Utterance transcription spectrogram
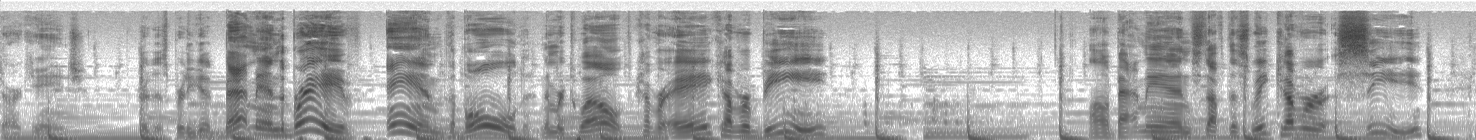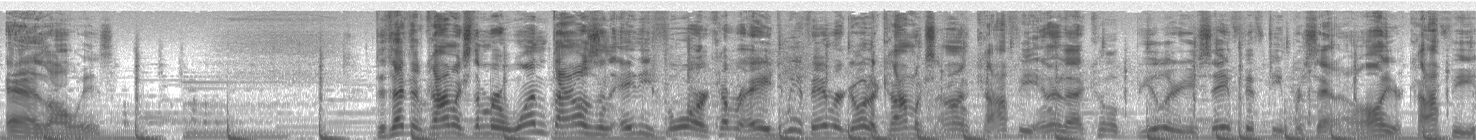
Dark Age. Heard that's pretty good. Batman the Brave and the Bold, number 12, cover A, cover B. Lot of Batman stuff this week. Cover C, as always. Detective Comics number 1084, cover A. Do me a favor, go to Comics on Coffee, enter that code Bueller. You save 15% on all your coffee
